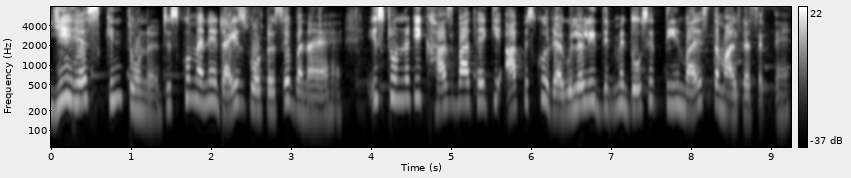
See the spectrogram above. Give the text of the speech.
ये है स्किन टोनर जिसको मैंने राइस वाटर से बनाया है। इस टोनर की खास बात है कि आप इसको रेगुलरली दिन में दो से तीन बार इस्तेमाल कर सकते हैं।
